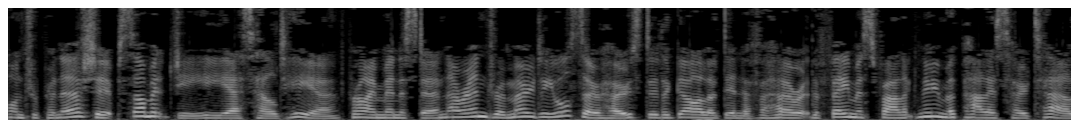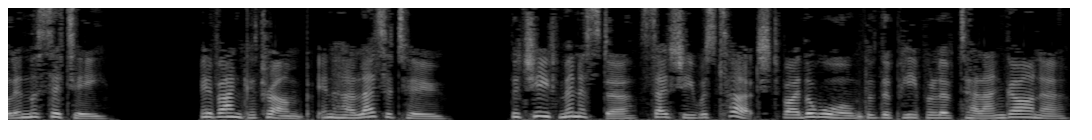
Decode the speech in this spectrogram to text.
Entrepreneurship Summit GES held here. Prime Minister Narendra Modi also hosted a gala dinner for her at the famous Falaknuma Palace Hotel in the city. Ivanka Trump, in her letter to the Chief Minister, said she was touched by the warmth of the people of Telangana.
